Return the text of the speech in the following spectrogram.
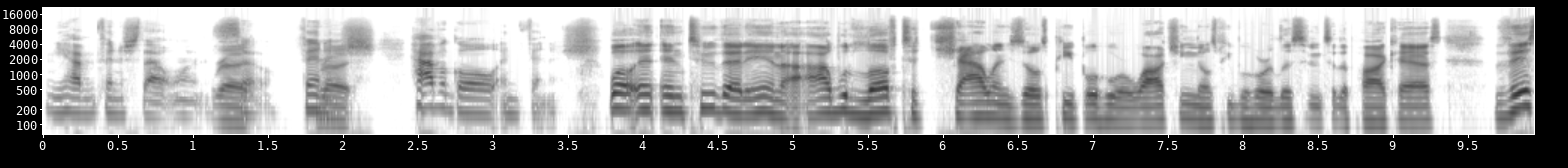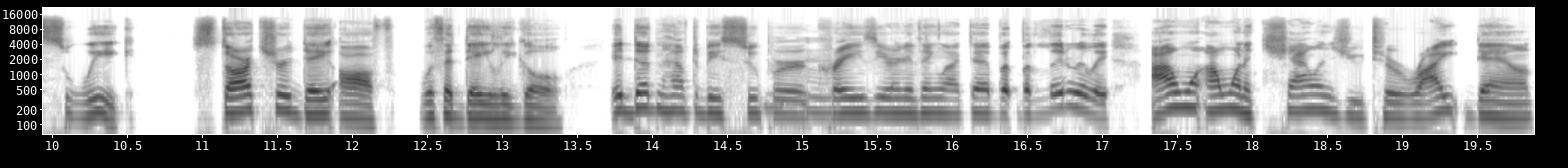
You haven't finished that one. Right. So finish. Have a goal and finish. Well, and, and to that end, I would love to challenge those people who are watching, those people who are listening to the podcast this week. Start your day off with a daily goal. It doesn't have to be super Mm-mm. crazy or anything like that, but but literally, I want I want to challenge you to write down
